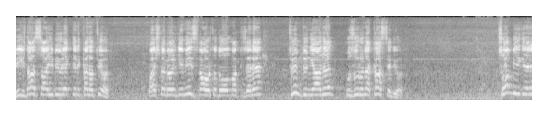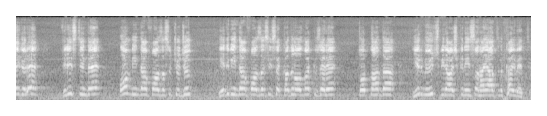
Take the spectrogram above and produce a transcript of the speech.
vicdan sahibi yürekleri kanatıyor. Başta bölgemiz ve Orta Doğu olmak üzere tüm dünyanın huzuruna kastediyor. Son bilgilere göre Filistin'de 10 binden fazlası çocuk, 7 binden fazlası ise kadın olmak üzere toplamda 23 bin aşkın insan hayatını kaybetti.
